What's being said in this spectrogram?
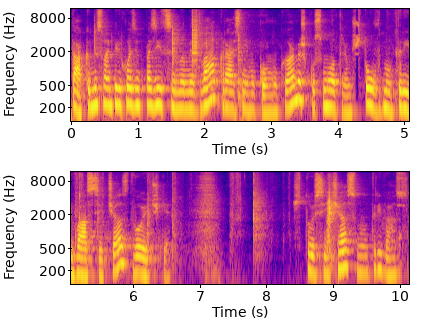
Так, и мы с вами переходим к позиции номер два, красненькому камешку. Смотрим, что внутри вас сейчас, двоечки. Что сейчас внутри вас.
